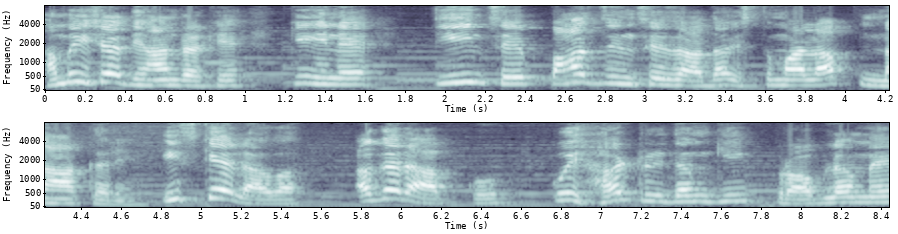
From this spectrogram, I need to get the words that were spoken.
हमेशा ध्यान रखें कि इन्हें तीन से पाँच दिन से ज़्यादा इस्तेमाल आप ना करें। इसके अलावा अगर आपको कोई हार्ट रिदम की प्रॉब्लम है,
